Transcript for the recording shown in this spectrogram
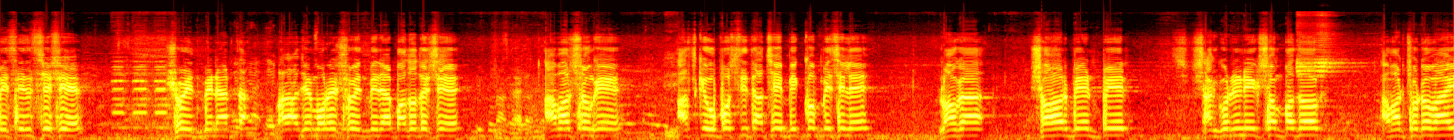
মিছিল শেষে শহীদ মিনার বালাজের মোড়ের শহীদ মিনার পাদদেশে আমার সঙ্গে আজকে উপস্থিত আছে বিক্ষোভ মিছিলে নগা শহর বিএনপির সাংগঠনিক সম্পাদক, আমার ছোট ভাই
